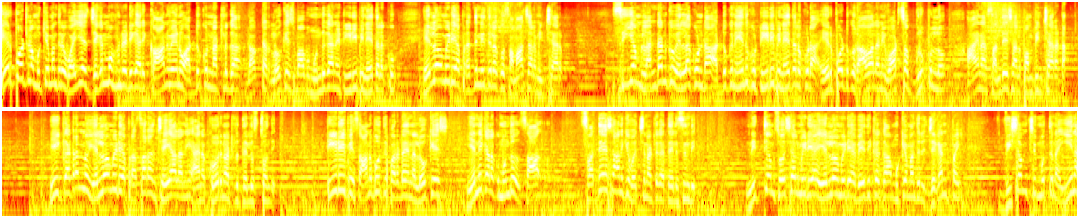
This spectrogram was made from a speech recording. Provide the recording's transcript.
ఎయిర్పోర్ట్లో ముఖ్యమంత్రి వైఎస్ జగన్మోహన్ రెడ్డి గారి కాన్వేను అడ్డుకున్నట్లుగా డాక్టర్ లోకేష్ బాబు ముందుగానే టీడీపీ నేతలకు ఎల్లో మీడియా ప్రతినిధులకు సమాచారం ఇచ్చారు. సీఎం లండన్కు వెళ్ళకుండా అడ్డుకునేందుకు టీడీపీ నేతలు కూడా ఎయిర్పోర్టుకు రావాలని వాట్సాప్ గ్రూపుల్లో ఆయన సందేశాలు పంపించారట. ఈ ఘటనను ఎల్లో మీడియా ప్రసారం చేయాలని ఆయన కోరినట్లు తెలుస్తోంది. టీడీపీ సానుభూతి పరుడైన లోకేష్ ఎన్నికలకు ముందు సా స్వదేశానికి వచ్చినట్లుగా తెలిసింది. నిత్యం సోషల్ మీడియా ఎల్లో మీడియా వేదికగా ముఖ్యమంత్రి జగన్పై విషం చిమ్ముతున్న ఈయన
